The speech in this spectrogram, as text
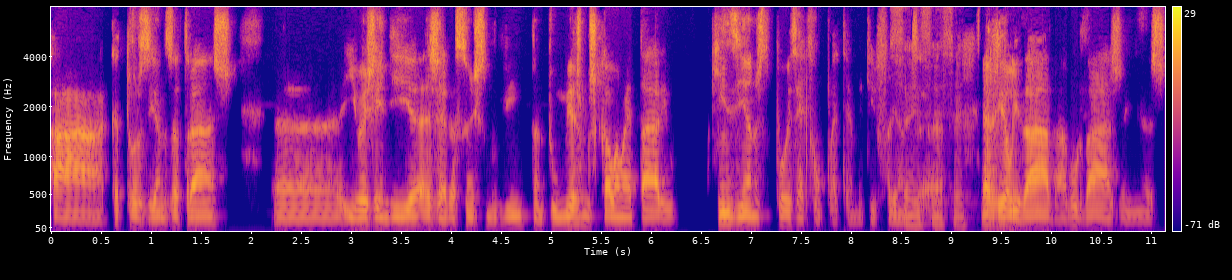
há 14 anos atrás, uh, e hoje em dia as gerações sub-20, portanto, o mesmo escalão etário 15 anos depois é completamente diferente. Sim, sim, sim. A, a, realidade, a abordagem, as,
